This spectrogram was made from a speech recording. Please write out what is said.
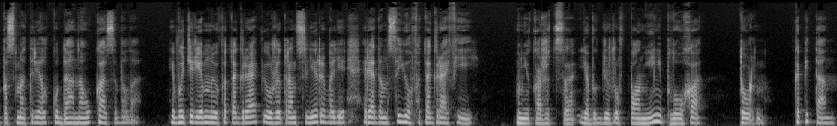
посмотрел, куда она указывала. Его тюремную фотографию уже транслировали рядом с ее фотографией. «Мне кажется, я выгляжу вполне неплохо». Торн. «Капитан,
